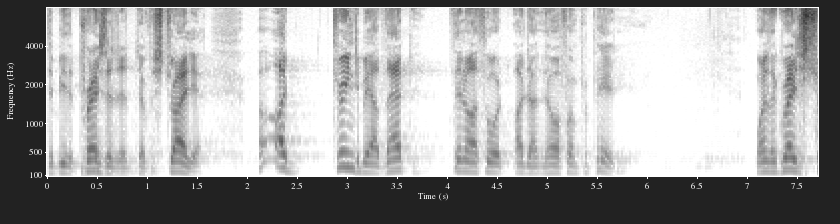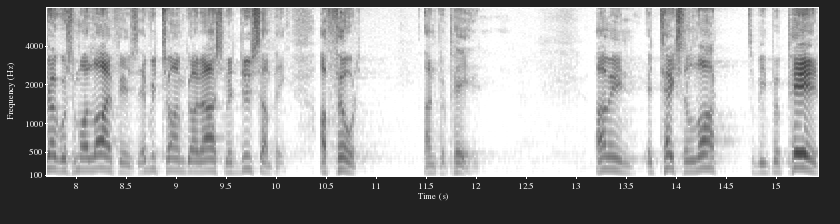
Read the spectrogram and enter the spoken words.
to be the president of Australia, I dreamed about that. Then I thought, I don't know if I'm prepared. One of the greatest struggles of my life is every time God asked me to do something, I felt unprepared. I mean, it takes a lot to be prepared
